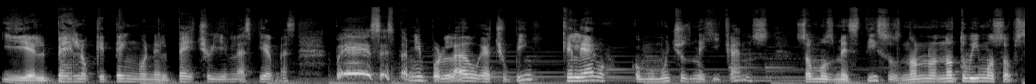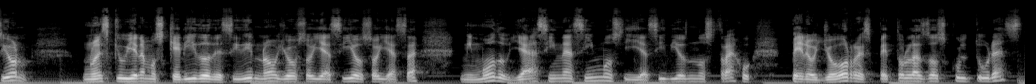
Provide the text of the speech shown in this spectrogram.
y el pelo que tengo en el pecho y en las piernas, pues es también por el lado gachupín. ¿Qué le hago? Como muchos mexicanos, somos mestizos, no, no, no tuvimos opción. No es que hubiéramos querido decidir, no, yo soy así o soy así, ni modo, ya así nacimos y así Dios nos trajo. Pero yo respeto las dos culturas,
